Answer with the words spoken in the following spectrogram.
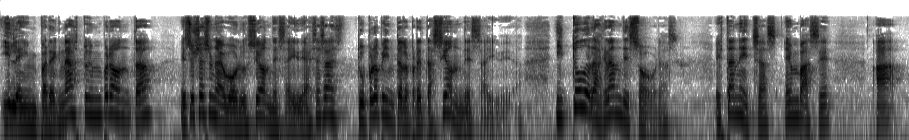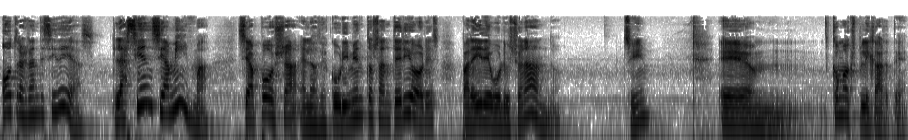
y le impregnás tu impronta, eso ya es una evolución de esa idea, esa ya es tu propia interpretación de esa idea. Y todas las grandes obras están hechas en base a otras grandes ideas. La ciencia misma se apoya en los descubrimientos anteriores para ir evolucionando. ¿Sí? Em, ¿Cómo explicarte?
